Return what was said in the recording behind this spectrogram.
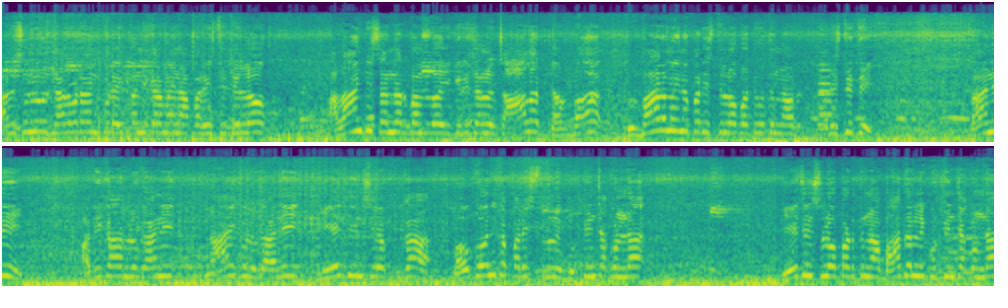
మనుషులు నడవడానికి కూడా ఇబ్బందికరమైన పరిస్థితుల్లో అలాంటి సందర్భంలో ఈ గిరిజనులు చాలా దుర్భా దుర్భారమైన పరిస్థితుల్లో బతుకుతున్న పరిస్థితి. కానీ అధికారులు కానీ నాయకులు కానీ ఏజెన్సీ యొక్క భౌగోళిక పరిస్థితులను గుర్తించకుండా ఏజెన్సీలో పడుతున్న బాధల్ని గుర్తించకుండా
